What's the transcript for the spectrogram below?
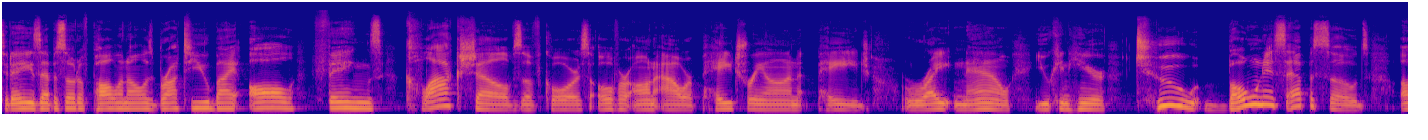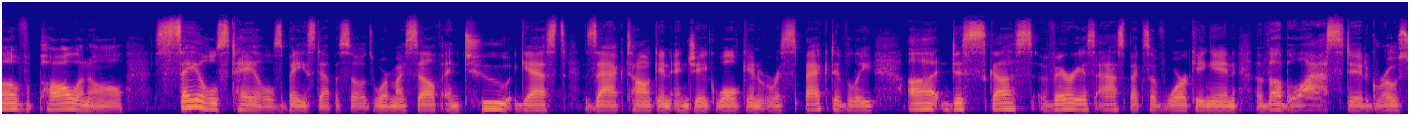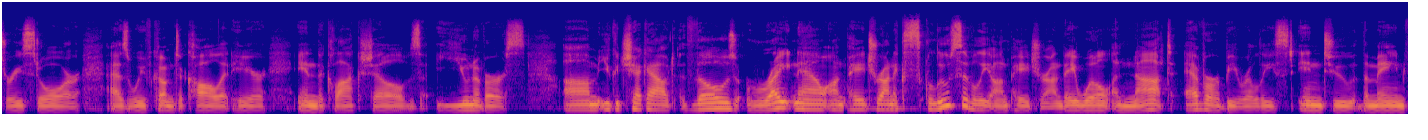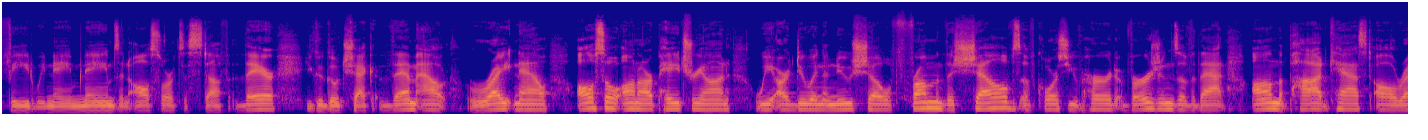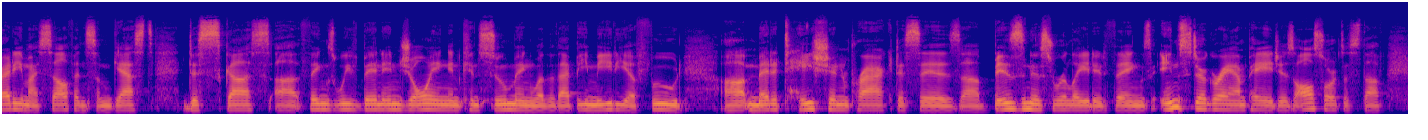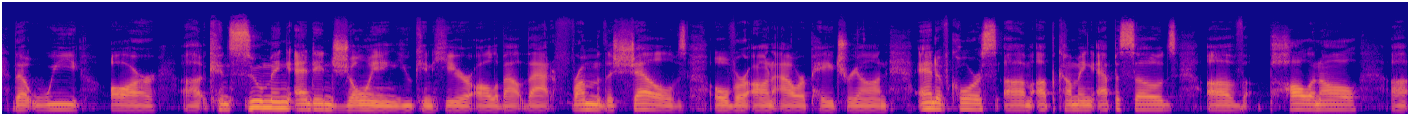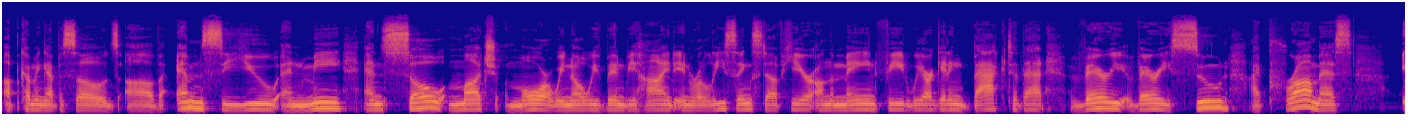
Today's episode of Paul and All is brought to you by All Things Clock Shelves, of course, over on our Patreon page. Right now, you can hear two bonus episodes of Paul and All sales tales based episodes where myself and two guests, Zach Tonkin and Jake Wolkin, respectively, uh, discuss various aspects of working in the blasted grocery store, as we've come to call it here in the Clock Shelves universe. Um, you could check out those right now on Patreon, exclusively on Patreon. They will not ever be released into the main feed. We name names and all sorts of stuff there. You could go check them out right now. Also on our Patreon, we are doing a new show from the shelves. Of course, you've heard versions of that on the podcast already. Myself and some guests discuss uh, things we've been enjoying and consuming, whether that be media, food, uh, meditation practices, uh, business related things, Instagram pages, all sorts of stuff that we are uh, consuming and enjoying. You can hear all about that from the shelves over on our Patreon. And of course, um, upcoming episodes of All. Uh, upcoming episodes of MCU and me, and so much more. We know we've been behind in releasing stuff here on the main feed. We are getting back to that very, very soon. I promise.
